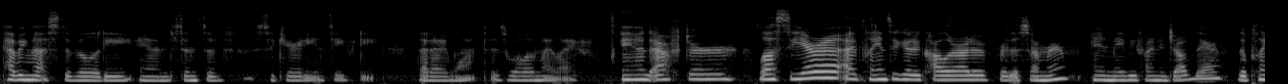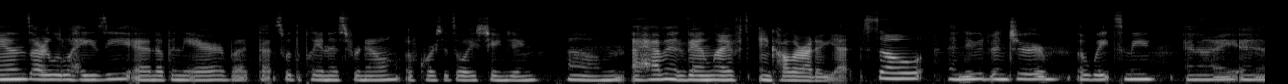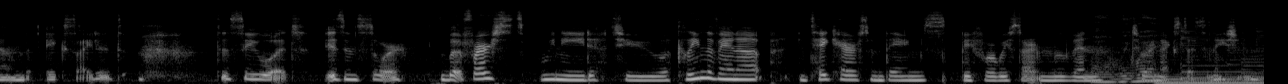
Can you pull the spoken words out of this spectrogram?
having that stability and sense of security and safety that I want as well in my life. And after La Sierra, I plan to go to Colorado for the summer and maybe find a job there. The plans are a little hazy and up in the air, but that's what the plan is for now. Of course, it's always changing. Um, I haven't van lifed in Colorado yet, so a new adventure awaits me, and I am excited to see what is in store. But first, we need to clean the van up and take care of some things before we start moving to our next destination.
